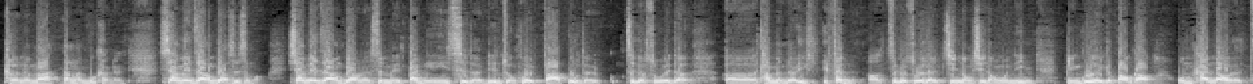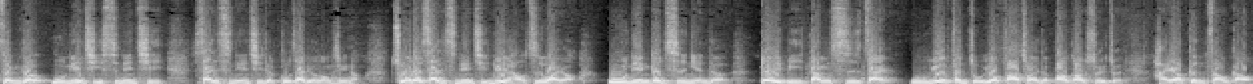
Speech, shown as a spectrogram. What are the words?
可能吗？当然不可能。下面这张表是什么？下面这张表呢是每半年一次的联准会发布的这个所谓的呃他们的一份啊这个所谓的金融系统稳定评估的一个报告。我们看到了整个五年期、十年期、三十年期的国债流动性哦，除了三十年期略好之外哦，五年跟十年的对比，当时在五月份左右发出来的报告水准还要更糟糕。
